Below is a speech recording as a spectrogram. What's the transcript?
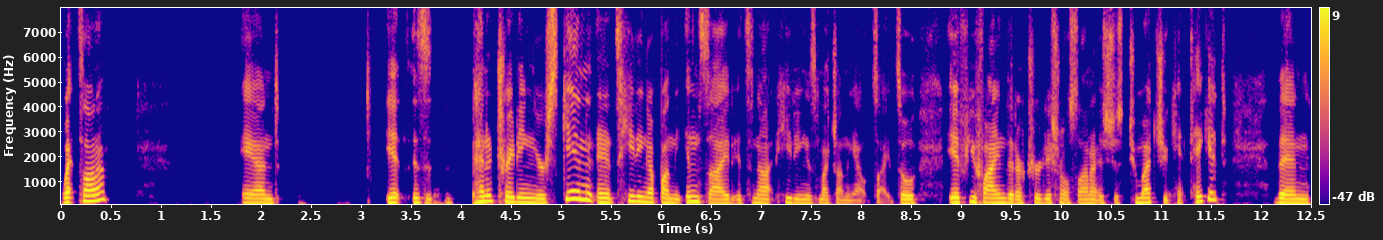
wet sauna. And it is penetrating your skin and it's heating up on the inside. It's not heating as much on the outside. So if you find that a traditional sauna is just too much, you can't take it, then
